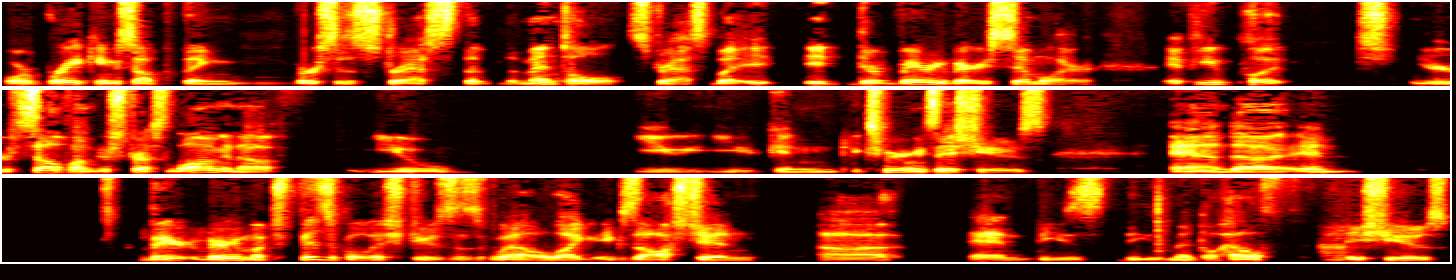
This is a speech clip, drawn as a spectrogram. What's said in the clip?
or breaking something versus stress, the, the mental stress, but it, it they're very very similar. If you put yourself under stress long enough, you you you can experience issues, and uh, and very very much physical issues as well, like exhaustion uh, and these these mental health issues.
